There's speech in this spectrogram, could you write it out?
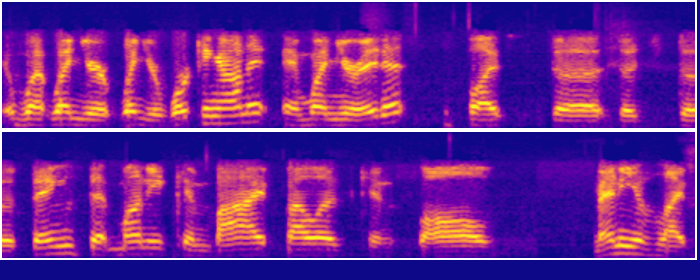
when, when you're when you're working on it and when you're in it. But the the the things that money can buy, fellas, can solve many of life's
